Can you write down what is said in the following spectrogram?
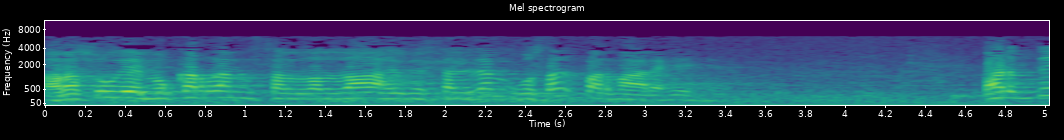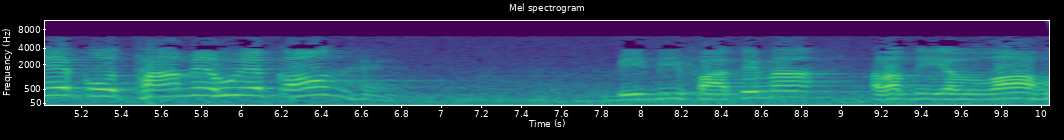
رسول مکرم صلی اللہ علیہ وسلم غسل فرما رہے ہیں۔ پردے کو تھامے ہوئے کون ہیں؟ بی بی فاطمہ رضی اللہ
